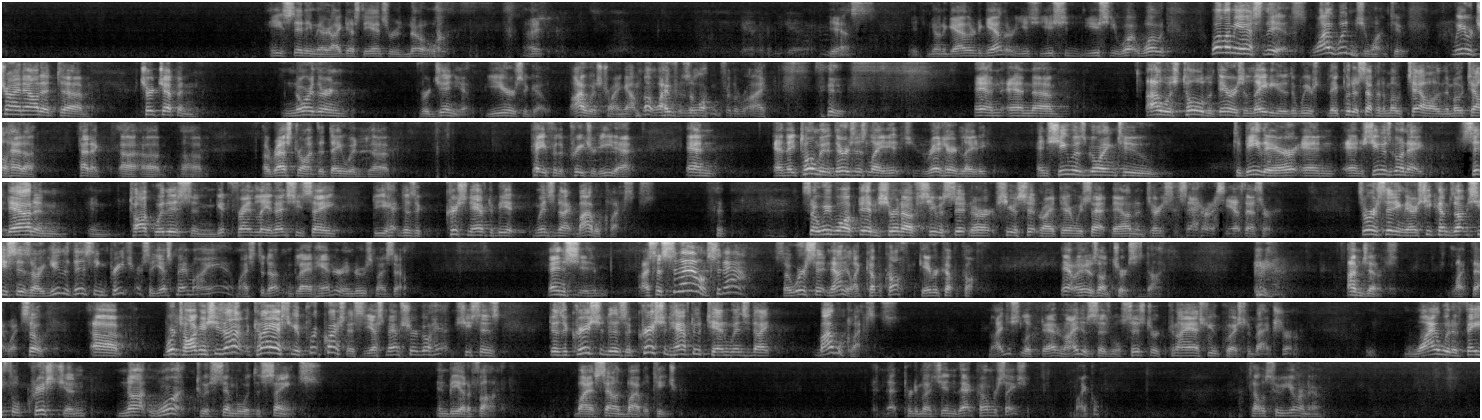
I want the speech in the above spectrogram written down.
He's sitting there. I guess the answer is no. Right? Yes. If you're going to gather together, you should, you should, you should, what, what, well, let me ask this. Why wouldn't you want to? We were trying out at uh, church up in northern Virginia years ago. I was trying out. My wife was along for the ride. and and um, I was told that there was a lady that we were, they put us up in a motel, and the motel had a had a uh, uh, a restaurant that they would uh, pay for the preacher to eat at, and and they told me that there's this lady, red-haired lady, and she was going to to be there, and and she was going to sit down and and talk with us and get friendly, and then she'd say, "Do you does a Christian have to be at Wednesday night Bible classes?" so we walked in, and sure enough, she was sitting her she was sitting right there, and we sat down, and Jerry said, "Is that her?" "Yes, that's her." So we're sitting there. She comes up and she says, Are you the visiting preacher? I said, Yes, ma'am, I am. I stood up and glad handed her and introduced myself. And she, I said, Sit down, sit down. So we're sitting down. You like a cup of coffee? Gave her a cup of coffee. Yeah, mean, it was on church's dime. I'm generous, like that way. So, uh, we're talking, she's out, can I ask you a quick question? I said, yes, ma'am, sure, go ahead. She says, does a Christian, does a Christian have to attend Wednesday night Bible classes? And I just looked at her and I just said, well, sister, can I ask you a question back? Sure. Why would a faithful Christian not want to assemble with the saints and be edified by a sound Bible teacher? And that pretty much ended that conversation. Michael, tell us who you are now.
